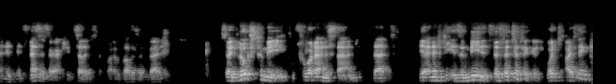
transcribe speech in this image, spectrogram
and it, it's necessary actually to sell it above its value. So it looks to me, from what I understand, that the NFT is a mean, it's the certificate. which I think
